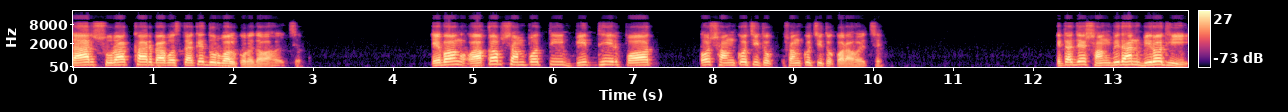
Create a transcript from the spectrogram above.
তার সুরক্ষার ব্যবস্থাকে দুর্বল করে দেওয়া হয়েছে। এবং ওয়াকফ সম্পত্তি বৃদ্ধির পথ ও সংকুচিত সংকুচিত করা হয়েছে। এটা যে সংবিধান বিরোধী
